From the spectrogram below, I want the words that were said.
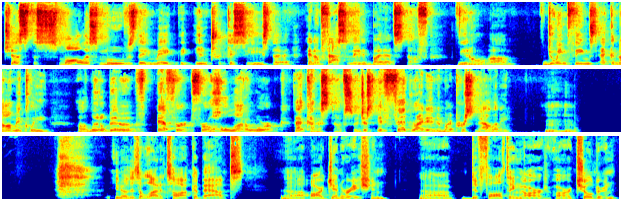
just the smallest moves they make, the intricacies that, and I'm fascinated by that stuff. You know, um, doing things economically, a little bit of effort for a whole lot of work, that kind of stuff. So just it fed right into my personality. Mm-hmm. You know, there's a lot of talk about uh, our generation uh, defaulting our our children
